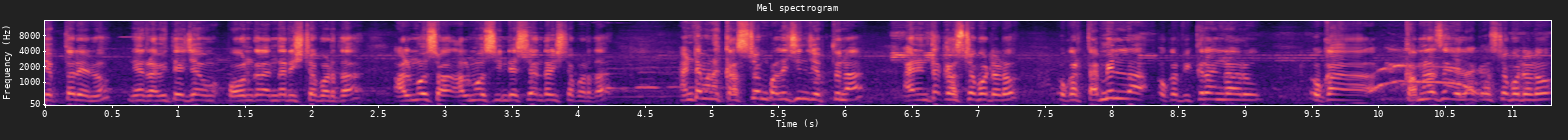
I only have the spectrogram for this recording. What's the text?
చెప్తలేను. నేను రవితేజ పవన్ కళ్యాణ్ అందరూ ఇష్టపడతా. ఆల్మోస్ట్ ఆల్మోస్ట్ ఇండస్ట్రీ అందరూ ఇష్టపడతా. అంటే మన కష్టం ఫలించింది చెప్తున్నా. ఆయన ఎంత కష్టపడ్డాడో. ఒక తమిళ్ళా ఒక విక్రమ్ గారు ఒక కమల్ హాసన్ ఎలా కష్టపడ్డాడో.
